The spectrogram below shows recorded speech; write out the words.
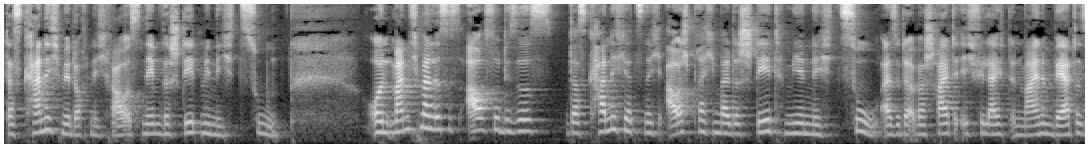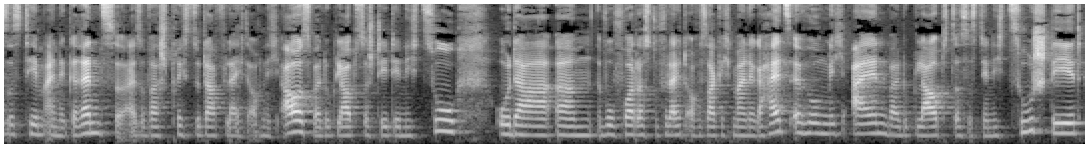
Das kann ich mir doch nicht rausnehmen, das steht mir nicht zu. Und manchmal ist es auch so dieses, das kann ich jetzt nicht aussprechen, weil das steht mir nicht zu. Also da überschreite ich vielleicht in meinem Wertesystem eine Grenze. Also was sprichst du da vielleicht auch nicht aus, weil du glaubst, das steht dir nicht zu. Oder ähm, wo forderst du vielleicht auch, sag ich mal, eine Gehaltserhöhung nicht ein, weil du glaubst, dass es dir nicht zusteht.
